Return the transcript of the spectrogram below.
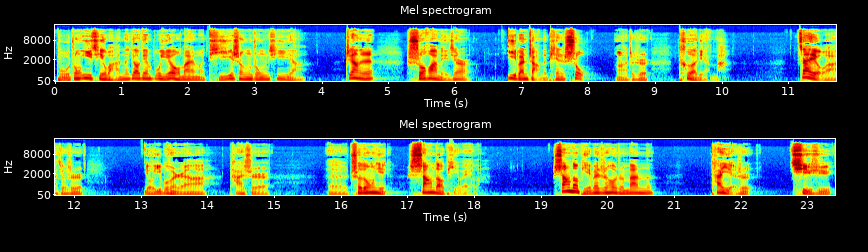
补中益气丸呢，药店不也有卖吗？提升中气呀。这样的人说话没劲儿，一般长得偏瘦啊，这是特点吧。再有啊，就是有一部分人啊，他是呃吃东西伤到脾胃了，伤到脾胃之后怎么办呢？他也是气虚、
